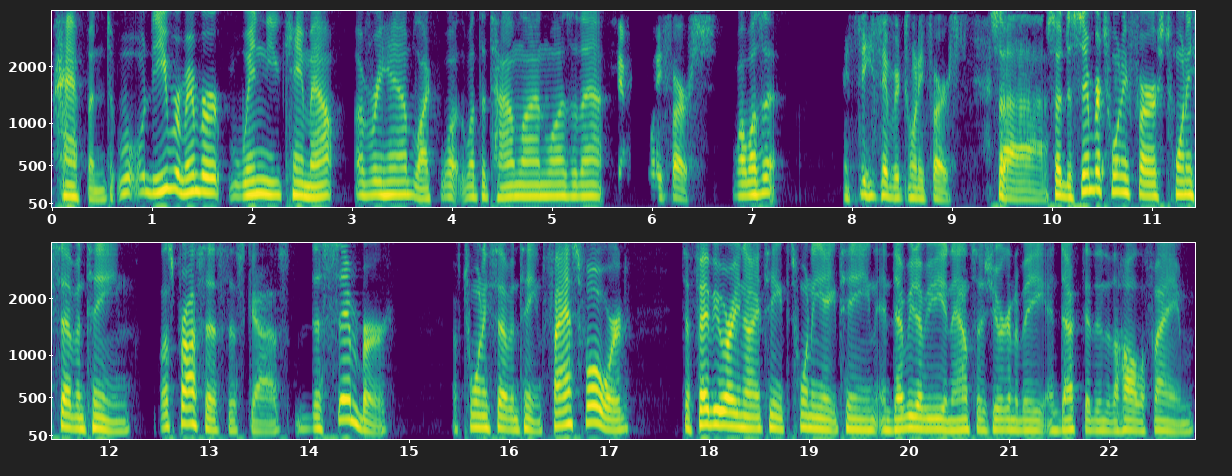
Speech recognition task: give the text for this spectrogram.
happened. Do you remember when you came out of rehab? Like what, what the timeline was of that? 21st, What was it? December 21st. So, Uh, so December 21st, 2017. Let's process this, guys. December of 2017. Fast forward to February 19th, 2018, and WWE announces you're going to be inducted into the Hall of Fame.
